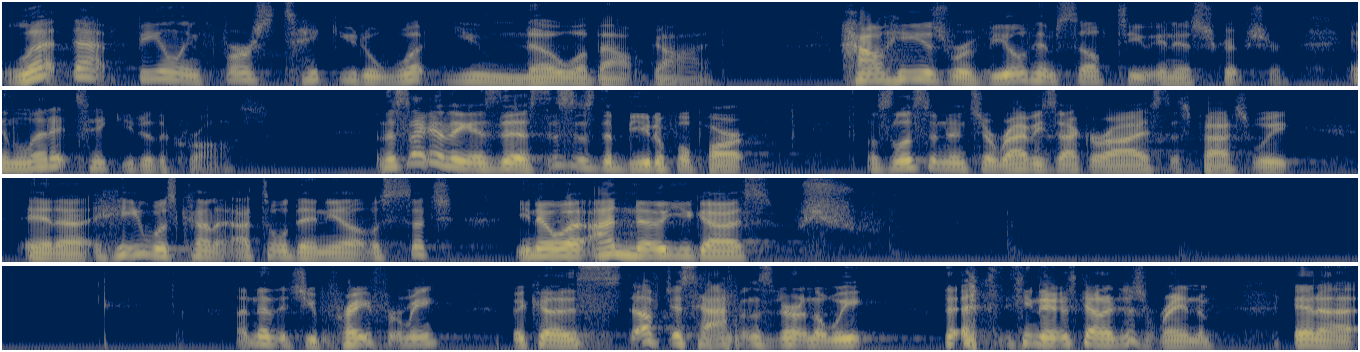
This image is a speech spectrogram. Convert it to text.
let that feeling first take you to what you know about God, how He has revealed Himself to you in His Scripture, and let it take you to the cross. And the second thing is this this is the beautiful part. I was listening to Ravi Zacharias this past week, and uh, he was kind of, I told Danielle, it was such, you know what, I know you guys, I know that you pray for me because stuff just happens during the week that, you know, it's kind of just random. And uh,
